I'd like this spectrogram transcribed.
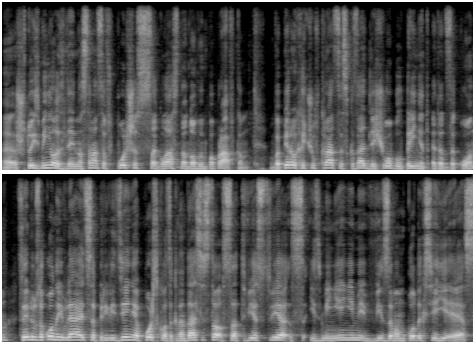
Э, что изменилось для иностранцев в Польше согласно новым поправкам? Во-первых, хочу вкратце сказать, для чего был принят этот закон. Целью закона является приведение польского законодательства в соответствие с изменениями в визовом кодексе ЕС.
